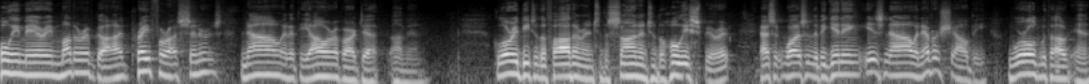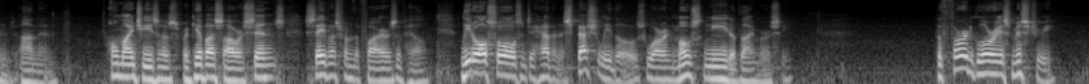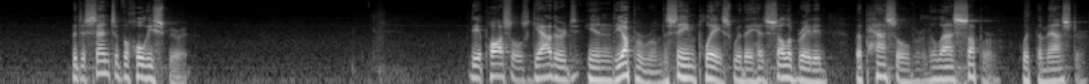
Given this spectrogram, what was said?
Holy Mary, Mother of God, pray for us sinners, now and at the hour of our death. Amen. Glory be to the Father, and to the Son, and to the Holy Spirit, as it was in the beginning, is now, and ever shall be world without end. Amen. O my Jesus, forgive us our sins, save us from the fires of hell. Lead all souls into heaven, especially those who are in most need of thy mercy. The third glorious mystery, the descent of the Holy Spirit. The apostles gathered in the upper room, the same place where they had celebrated the Passover, the Last Supper with the Master.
